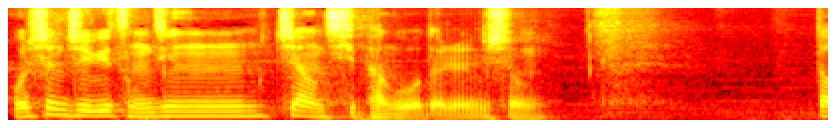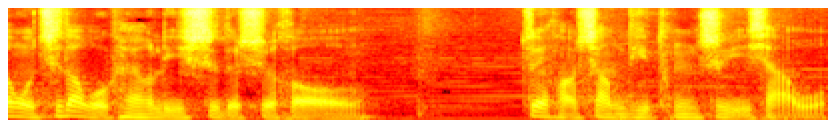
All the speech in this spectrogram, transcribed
我甚至于曾经这样期盼过我的人生：当我知道我快要离世的时候，最好上帝通知一下我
